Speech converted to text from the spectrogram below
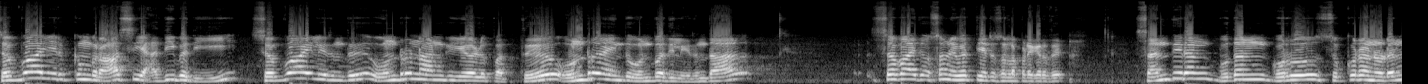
செவ்வாய் இருக்கும் ராசி அதிபதி செவ்வாயிலிருந்து ஒன்று நான்கு ஏழு பத்து ஒன்று ஐந்து ஒன்பதில் இருந்தால் செவ்வாய் தோஷம் நிவர்த்தி என்று சொல்லப்படுகிறது. சந்திரன் புதன் குரு சுக்கிரனுடன்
